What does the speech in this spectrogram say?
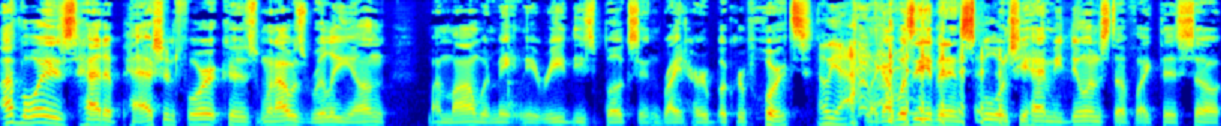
I've always had a passion for it because when I was really young, my mom would make me read these books and write her book reports. Oh yeah. like I wasn't even in school and she had me doing stuff like this. So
